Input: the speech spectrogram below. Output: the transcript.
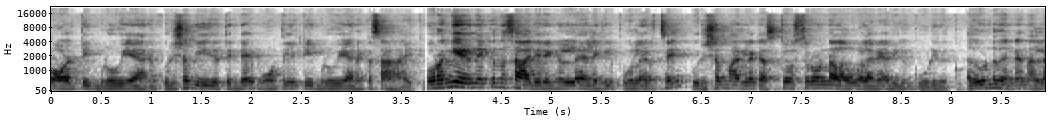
ക്വാളിറ്റി ഇമ്പ്രൂവ് ചെയ്യാനും പുരുഷ ബീജത്തിന്റെ മോട്ടിലിറ്റി ഇമ്പ്രൂവ് ചെയ്യാനൊക്കെ സഹായിക്കും. ഉറങ്ങി എഴുന്നേൽക്കുന്ന സാഹചര്യങ്ങളിൽ അല്ലെങ്കിൽ പുലർച്ചെ പുരുഷന്മാരിലെ ടെസ്റ്റോസ്റ്ററോണിന്റെ അളവ് വളരെയധികം കൂടി നിൽക്കും. അതുകൊണ്ട് തന്നെ നല്ല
